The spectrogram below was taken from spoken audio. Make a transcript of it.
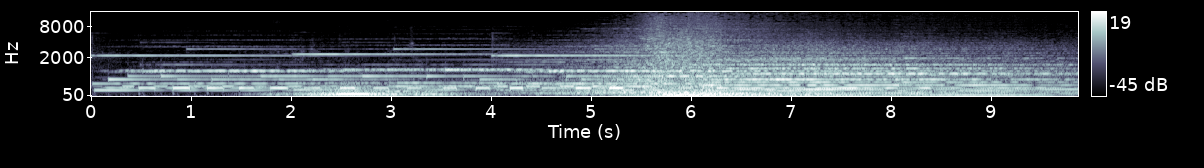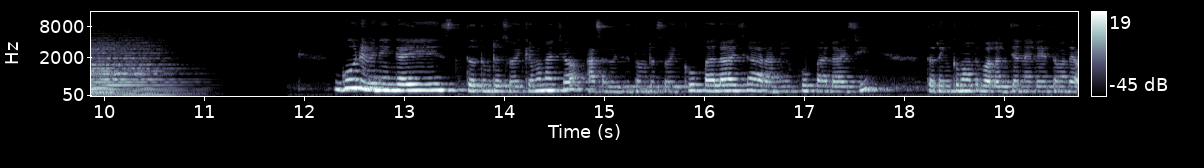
গুড ইভিনিং গাইস তো তোমরা সবাই কেমন আছো? আশা করছি তোমরা সবাই খুব ভালো আছো আর আমিও খুব ভালো আছি। তো রিঙ্কু মাতো ব্লগ চ্যানেলে তোমাদের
